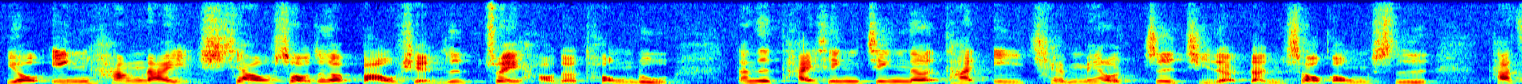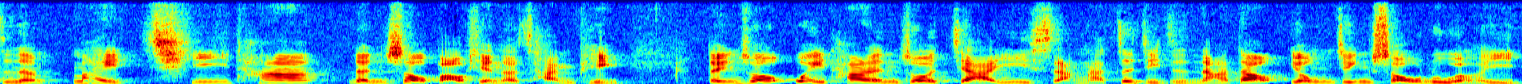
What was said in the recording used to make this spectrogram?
由银行来销售这个保险是最好的通路。但是台新金呢，它以前没有自己的人寿公司，它只能卖其他人寿保险的产品，等于说为他人做嫁衣裳啊，自己只拿到佣金收入而已。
